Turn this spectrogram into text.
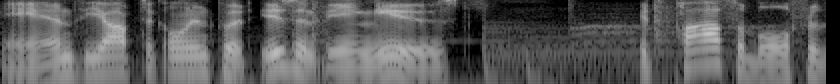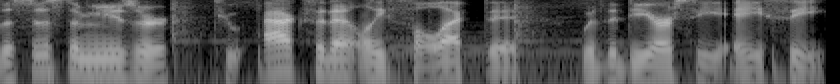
and the optical input isn't being used, it's possible for the system user to accidentally select it with the DRC AC.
